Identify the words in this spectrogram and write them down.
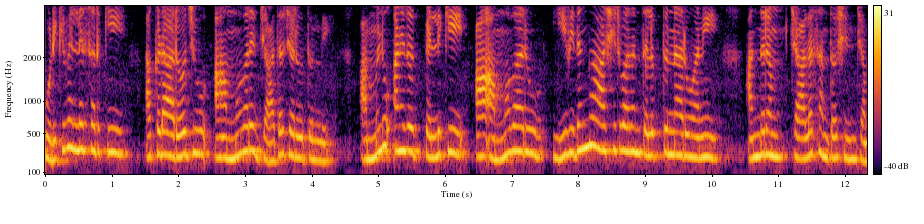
గుడికి వెళ్ళేసరికి అక్కడ ఆ రోజు ఆ అమ్మవారి జాతర జరుగుతుంది. అమ్మలు అనిరుద్ పెళ్ళికి ఆ అమ్మవారు ఈ విధంగా ఆశీర్వాదం తెలుపుతున్నారు అని అందరం చాలా సంతోషించాం.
